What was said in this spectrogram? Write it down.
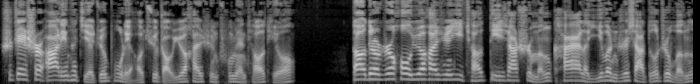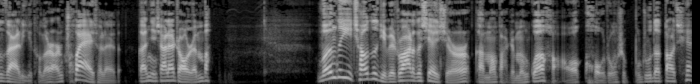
是这事阿林他解决不了，去找约翰逊出面调停。到地儿之后，约翰逊一瞧地下室门开了，一问之下得知蚊子在里头呢，让人踹下来的，赶紧下来找人吧。蚊子一瞧自己被抓了个现行，赶忙把这门关好，口中是不住的道歉。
